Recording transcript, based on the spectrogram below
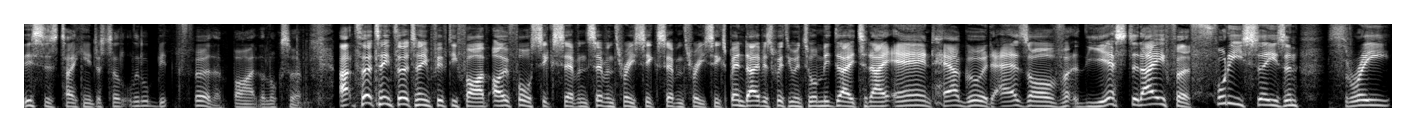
This is taking it just a little bit further by the looks of it. Uh, 13 13 55 0467 736 736. Ben Davis with you until midday today. And how good as of yesterday for footy season, three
